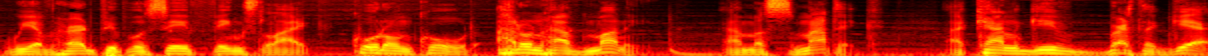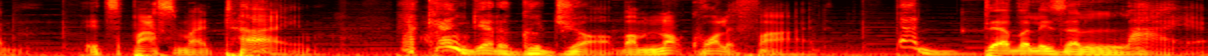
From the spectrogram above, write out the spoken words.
we have heard people say things like, quote unquote, I don't have money, I'm asthmatic, I can't give birth again, it's past my time, I can't get a good job, I'm not qualified. That devil is a liar.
